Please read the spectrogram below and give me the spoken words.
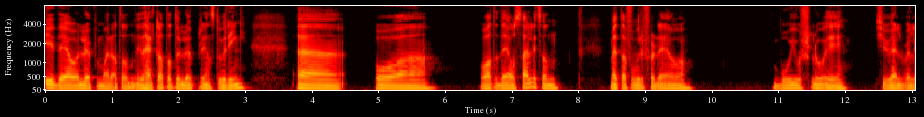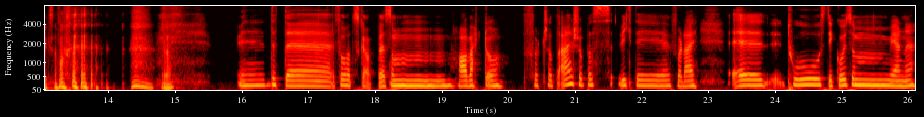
i, det å løpe maraton i det hele tatt. At du løper i en stor ring. Eh, og, og at det også er litt sånn metafor for det å bo i Oslo i 2011, liksom. ja. Eh, dette forfatterskapet som har vært og fortsatt er såpass viktig for deg. Eh, to stikkord som gjerne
